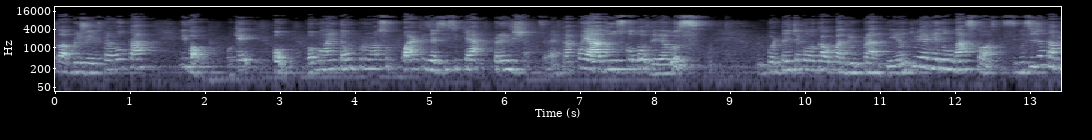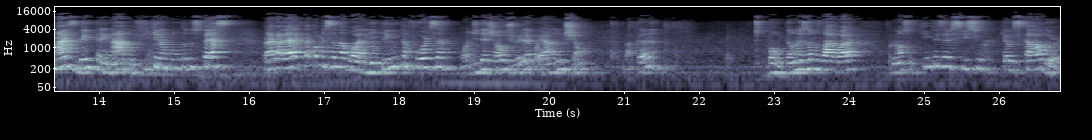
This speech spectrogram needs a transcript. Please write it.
dobra os joelhos para voltar e volta, ok? Bom, vamos lá então para o nosso quarto exercício que é a prancha. Você vai ficar apoiado nos cotovelos. O importante é colocar o quadril para dentro e arredondar as costas. Se você já está mais bem treinado, fique na ponta dos pés. Para a galera que está começando agora e não tem muita força, pode deixar o joelho apoiado no chão. Bacana? Bom, então nós vamos lá agora para o nosso quinto exercício, que é o escalador.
